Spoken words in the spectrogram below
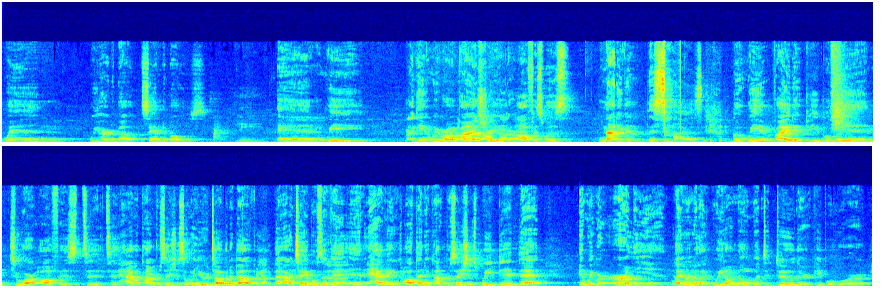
when we heard about Sam DuBose. Mm. And we, again, we were on Vine Street. Our office was not even this size, but we invited people in to our office to, to have a conversation. So when you were talking about, about the Our. Tables event Uh-huh. and having authentic conversations, we did that and we were early in. Like we were like, we don't know what to do. There are people who are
